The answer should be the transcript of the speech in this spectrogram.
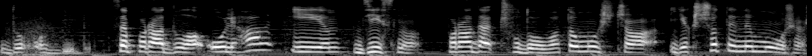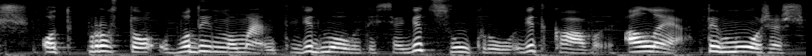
до обіду. Це порадила Ольга, і дійсно. Порада чудова, тому що якщо ти не можеш, от просто в один момент відмовитися від цукру, від кави, але ти можеш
